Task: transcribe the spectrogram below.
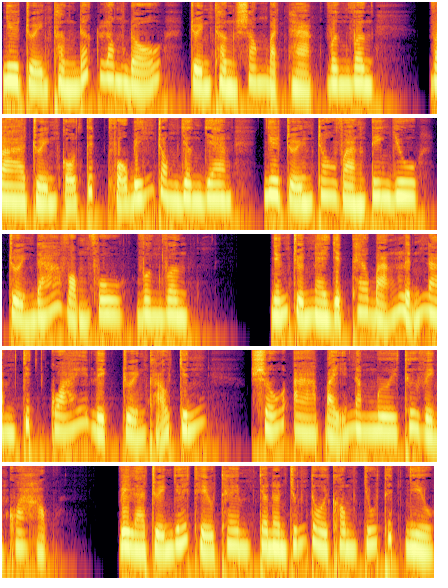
như truyện Thần Đất Long Đổ, truyện Thần Sông Bạch Hạc, vân vân và truyện cổ tích phổ biến trong dân gian như truyện Trâu Vàng Tiên Du, truyện Đá Vọng Phu, vân vân. Những truyện này dịch theo bản lĩnh Nam Chích Quái liệt truyện khảo chính, số A750 Thư viện Khoa học. Vì là truyện giới thiệu thêm cho nên chúng tôi không chú thích nhiều.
